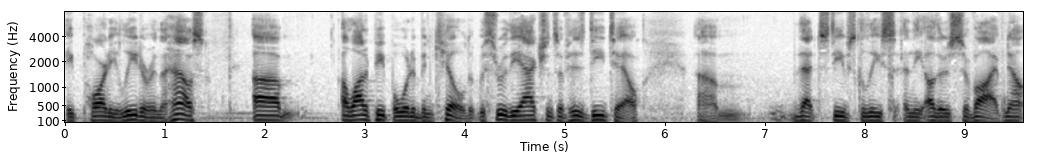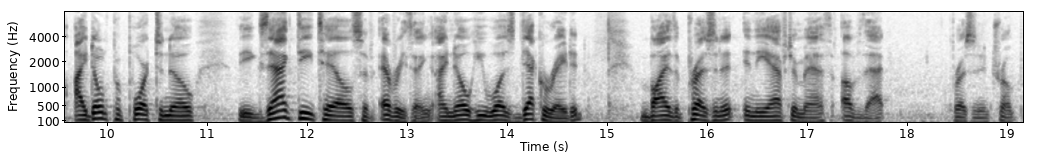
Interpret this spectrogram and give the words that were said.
a party leader in the House, um, a lot of people would have been killed. It was through the actions of his detail um, that Steve Scalise and the others survived. Now, I don't purport to know the exact details of everything. I know he was decorated by the president in the aftermath of that, President Trump.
